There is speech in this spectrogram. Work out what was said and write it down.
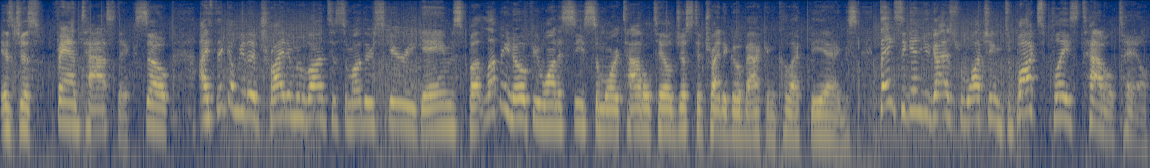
is just fantastic. So, I think I'm going to try to move on to some other scary games, but let me know if you want to see some more Tattletail just to try to go back and collect the eggs. Thanks again, you guys, for watching Box Plays Tattletail.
